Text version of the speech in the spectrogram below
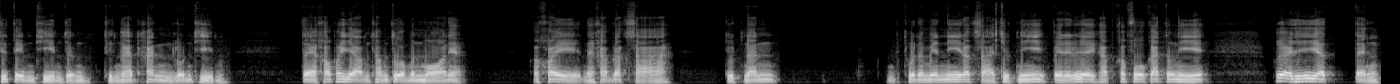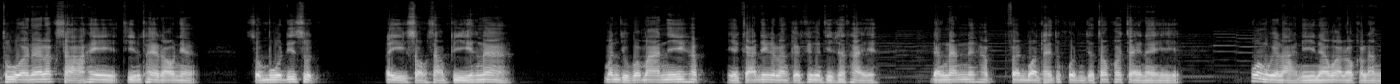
ที่เต็มทีมจนถึงขั้นล้นทีม แต่เขาพยายามทำตัวเหมือนหมอเนี่ยค่อยๆนะครับรักษาจุดนั้น ทัวร์นาเมนต์นี้รักษาจุดนี้ไปเรื่อยๆครับเขาโฟกัสตรงนี้ เพื่อที่จะแต่งตัวนะรักษาให้ทีมไทยเราเนี่ยสมบูรณ์ที่สุดในอีกสองสามปีข้างหน้า มันอยู่ประมาณนี้ครับเหตุการณ์ที่กำลังเกิดขึ้นกับทีมชาติไทย ดังนั้นนะครับแฟนบอลไทยทุกคนจะต้องเข้าใจในห่วงเวลานี้นะว่าเรากำลัง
